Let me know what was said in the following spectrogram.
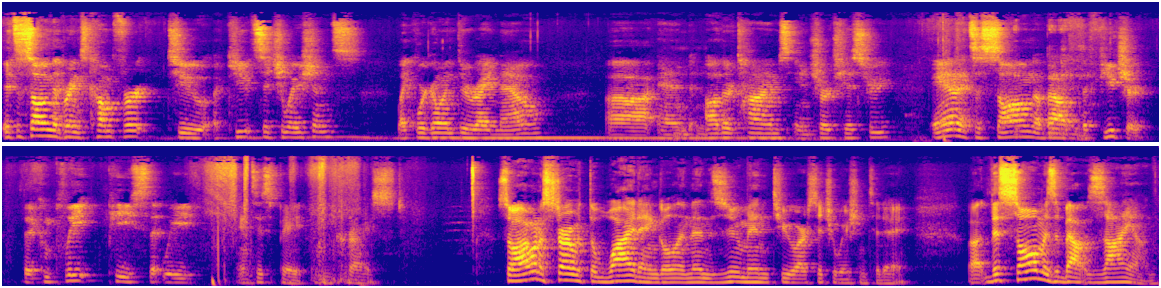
It's a song that brings comfort to acute situations like we're going through right now uh, and other times in church history. And it's a song about the future, the complete peace that we anticipate in Christ. So I want to start with the wide angle and then zoom into our situation today. Uh, this psalm is about Zion,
